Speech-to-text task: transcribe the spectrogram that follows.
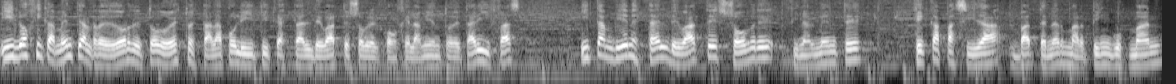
Y lógicamente alrededor de todo esto está la política, está el debate sobre el congelamiento de tarifas y también está el debate sobre finalmente qué capacidad va a tener Martín Guzmán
